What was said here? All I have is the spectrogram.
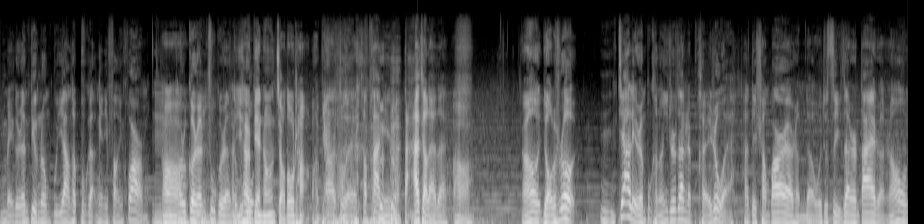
每个人病症不一样，他不敢给你放一块儿嘛，嗯啊都是个人住个人的屋。一下变成角斗场了啊，对他怕你 打起来再。啊！然后有的时候，你家里人不可能一直在那陪着我呀，他得上班呀什么的，我就自己在那儿待着。然后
